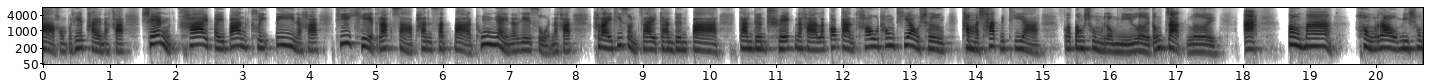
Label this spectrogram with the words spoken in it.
ป่าของประเทศไทยนะคะ เช่น ค่ายไปบ้านคลิตตี้นะคะ ที่เขตรักษาพันธุ์สัตว์ป่าทุ่งใหญ่นเรศวรนะคะ ใครที่สนใจการเดินป่า การเดินเทรคนะคะ แล้วก็การเข้าท่องเที่ยวเชิงธรรมชาติวิทยา ก็ต้องชมรมนี้เลยต้องจัดเลยอะต่อมาของเรามีชม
